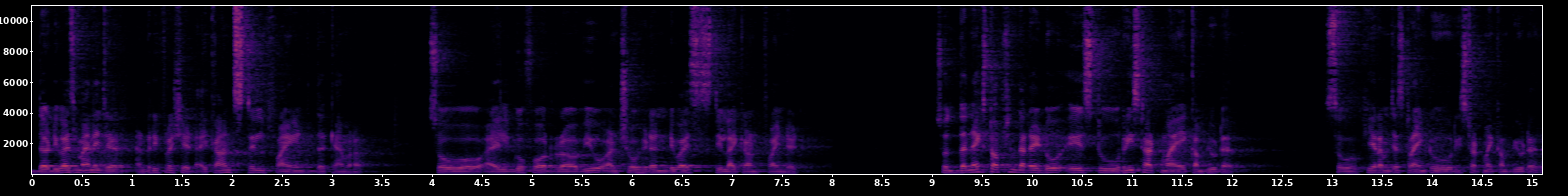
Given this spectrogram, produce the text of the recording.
the device manager and refresh it, I can't still find the camera. So I'll go for uh, view and show hidden device. Still I can't find it. So the next option that I do is to restart my computer. So here I'm just trying to restart my computer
